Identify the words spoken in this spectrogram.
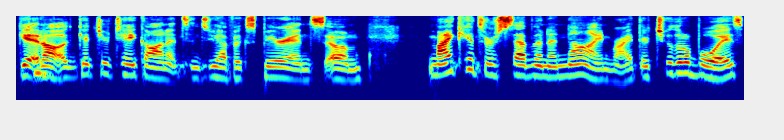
Get I'll get your take on it since you have experience. Um, my kids are seven and nine, right? They're two little boys.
